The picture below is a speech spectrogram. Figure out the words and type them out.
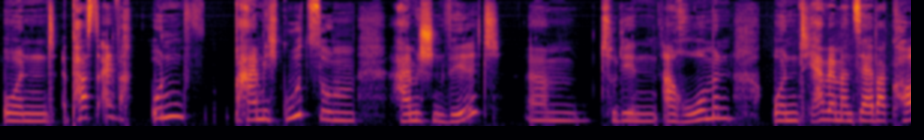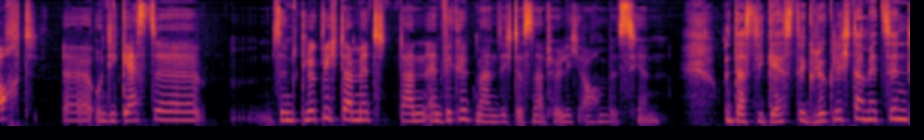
und passt einfach unheimlich gut zum heimischen Wild ähm, zu den Aromen. Und ja, wenn man selber kocht äh, und die Gäste sind glücklich damit, dann entwickelt man sich das natürlich auch ein bisschen. Und dass die Gäste glücklich damit sind,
